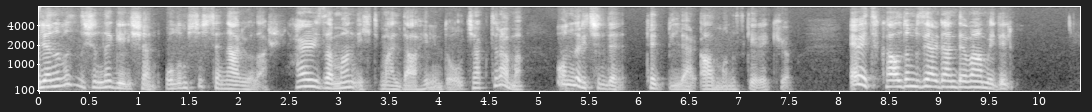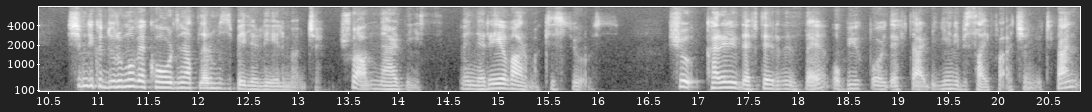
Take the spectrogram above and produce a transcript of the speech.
Planımız dışında gelişen olumsuz senaryolar her zaman ihtimal dahilinde olacaktır ama onlar için de tedbirler almanız gerekiyor. Evet kaldığımız yerden devam edelim. Şimdiki durumu ve koordinatlarımızı belirleyelim önce. Şu an neredeyiz ve nereye varmak istiyoruz? Şu kareli defterinizde, o büyük boy defterde yeni bir sayfa açın lütfen.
